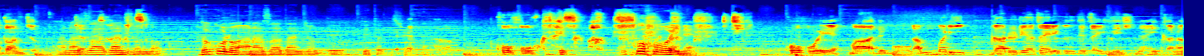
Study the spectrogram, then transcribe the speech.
ーダンジョンアナザーダンジョンの、どこのアナザーダンジョンで出たでしょうか？候補多くないですか？候補多いね。候補ええやんまあでもあんまりガルレア大陸で出たイメージないから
